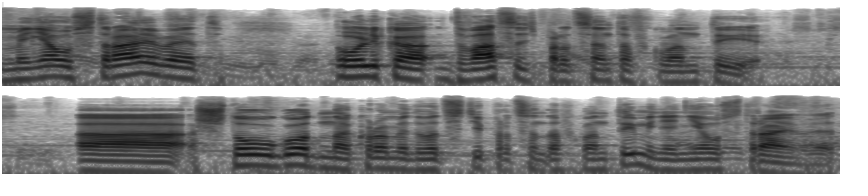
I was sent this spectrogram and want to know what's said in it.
Меня устраивает только 20% кванты. А, что угодно, кроме 20% кванты, меня не устраивает.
